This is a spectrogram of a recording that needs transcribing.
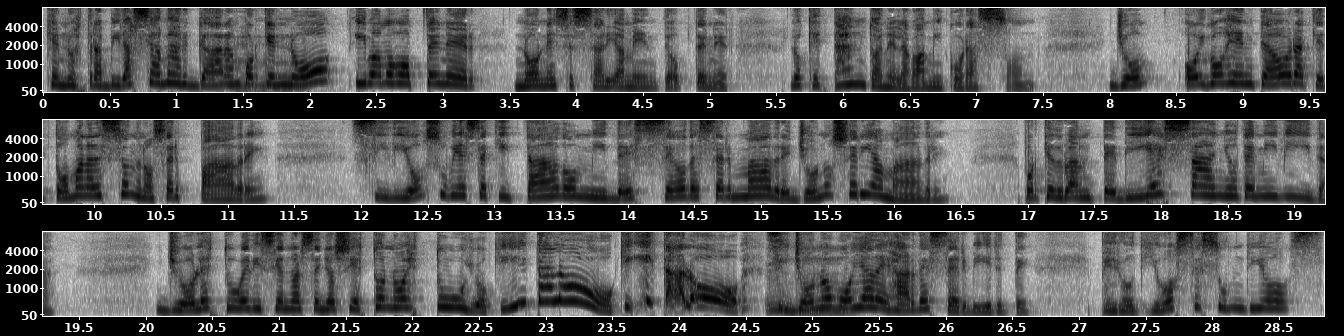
que nuestras vidas se amargaran porque no íbamos a obtener, no necesariamente obtener, lo que tanto anhelaba mi corazón. Yo oigo gente ahora que toma la decisión de no ser padre. Si Dios hubiese quitado mi deseo de ser madre, yo no sería madre. Porque durante 10 años de mi vida yo le estuve diciendo al Señor, si esto no es tuyo, quítalo, quítalo, si yo no voy a dejar de servirte. Pero Dios es un Dios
